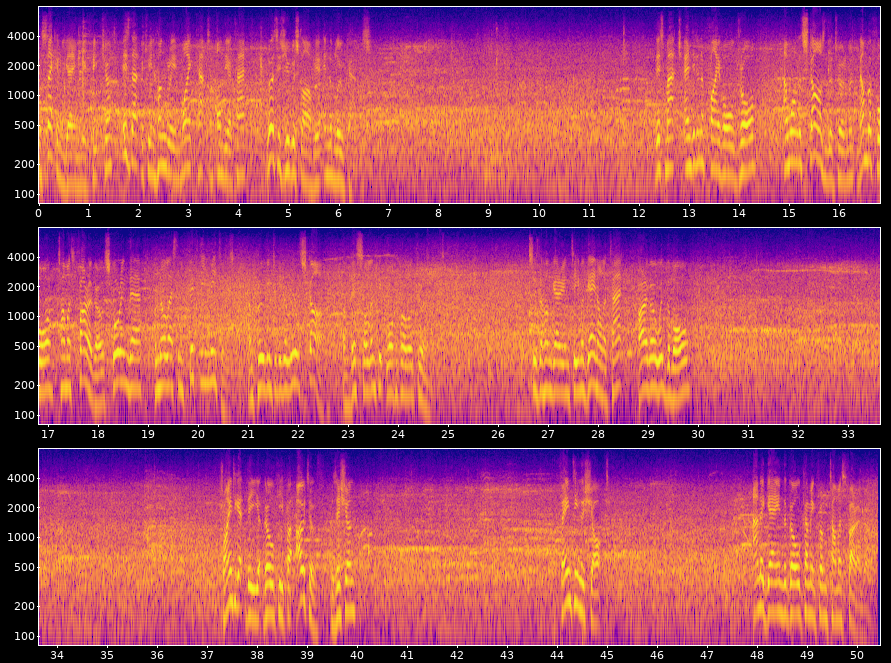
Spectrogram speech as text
The second game we feature is that between Hungary in white caps and on the attack versus Yugoslavia in the blue caps. This match ended in a 5-all draw and one of the stars of the tournament, number four, Thomas Farago, scoring there from no less than 15 metres and proving to be the real star of this Olympic water polo tournament. This is the Hungarian team again on attack. Farago with the ball. Trying to get the goalkeeper out of position feinting the shot. And again, the goal coming from Thomas Farago.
